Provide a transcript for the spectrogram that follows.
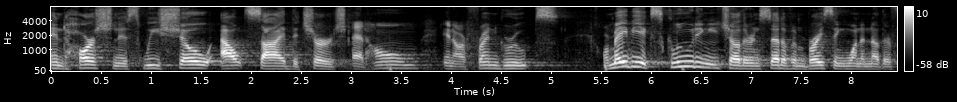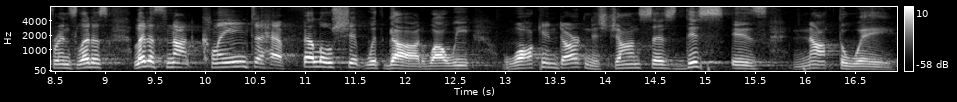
and harshness we show outside the church, at home, in our friend groups, or maybe excluding each other instead of embracing one another. Friends, let us, let us not claim to have fellowship with God while we walk in darkness. John says this is not the way.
